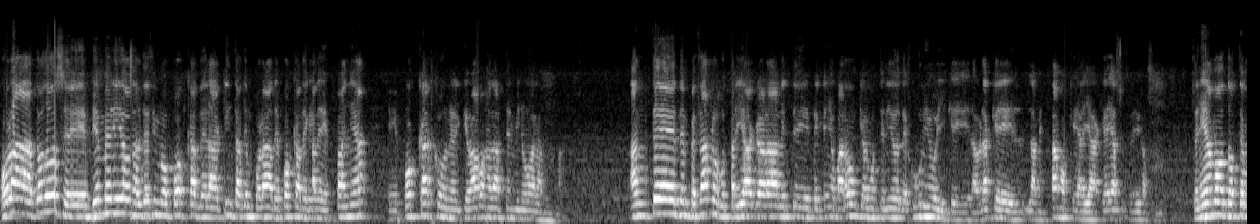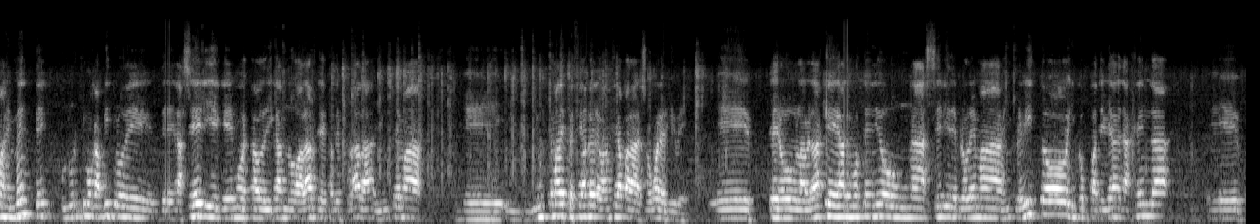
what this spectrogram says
Hola a todos, eh, bienvenidos al décimo podcast de la quinta temporada de Podcast de España, eh, podcast con el que vamos a dar término a la misma. Antes de empezar, nos gustaría aclarar este pequeño parón que hemos tenido desde junio y que la verdad es que lamentamos que haya, que haya sucedido así. Teníamos dos temas en mente, un último capítulo de, de la serie que hemos estado dedicando al arte esta temporada y un tema, eh, y un tema de especial relevancia para el software libre. Eh, pero la verdad es que hemos tenido una serie de problemas imprevistos, incompatibilidades de agenda. Eh,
